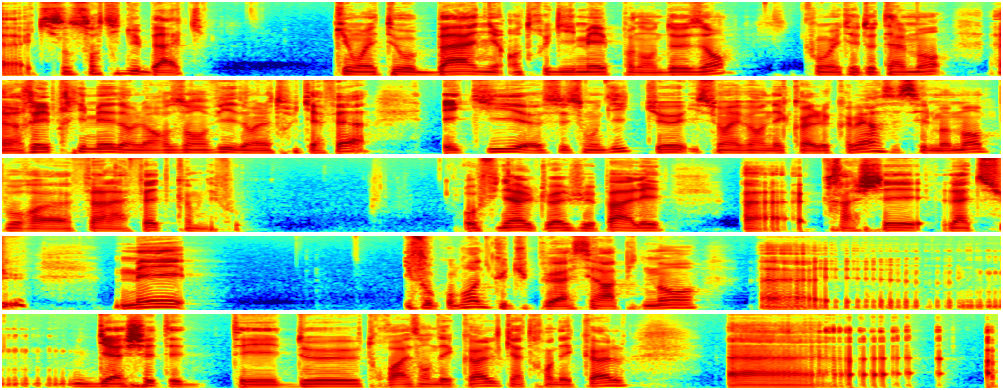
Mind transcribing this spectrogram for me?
euh, qui sont sortis du bac, qui ont été au bagne entre guillemets pendant deux ans, qui ont été totalement réprimés dans leurs envies, dans les trucs à faire, et qui se sont dit qu'ils sont arrivés en école de commerce et c'est le moment pour faire la fête comme des fous. Au final, tu vois, je vais pas aller cracher là-dessus, mais il faut comprendre que tu peux assez rapidement gâcher tes, 2, 3 ans d'école, 4 ans d'école, euh, à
